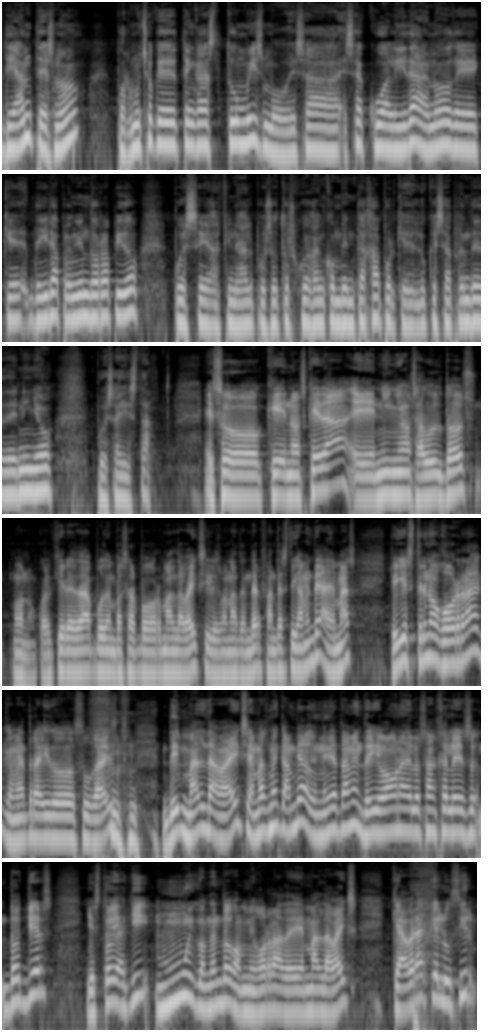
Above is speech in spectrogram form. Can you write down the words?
de antes, ¿no? por mucho que tengas tú mismo esa, esa cualidad ¿no? de, que, de ir aprendiendo rápido, pues eh, al final pues otros juegan con ventaja porque lo que se aprende de niño, pues ahí está. Eso que nos queda, eh, niños, adultos, bueno, cualquier edad pueden pasar por Malda Bikes y les van a atender fantásticamente. Además, yo hoy estreno gorra que me ha traído Zugeist de Malda Bikes. Además, me he cambiado inmediatamente. He llevado una de Los Ángeles Dodgers y estoy aquí muy contento con mi gorra de Malda Bikes, que habrá que lucir.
